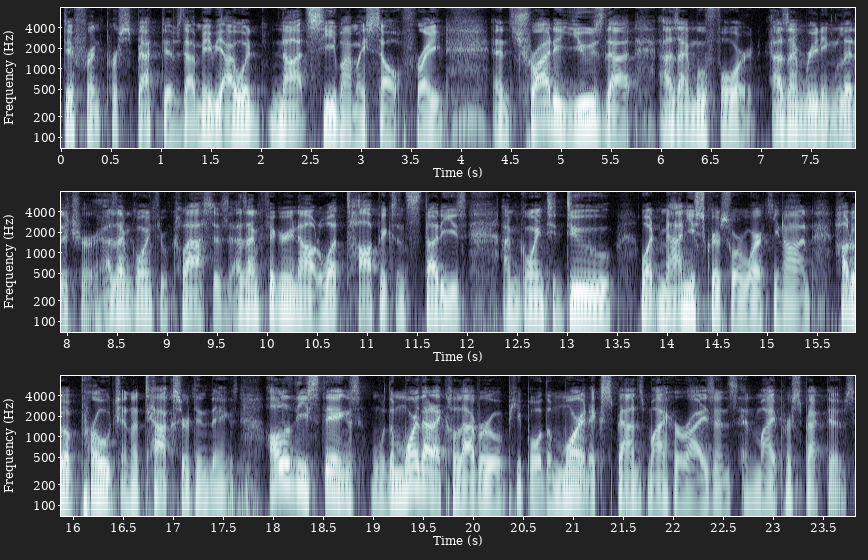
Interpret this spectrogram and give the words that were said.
different perspectives that maybe I would not see by myself, right? And try to use that as I move forward, as I'm reading literature, as I'm going through classes, as I'm figuring out what topics and studies I'm going to do, what manuscripts we're working on, how to approach and attack certain things. All of these things, the more that I collaborate with people, the more it expands my horizons and my perspectives.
